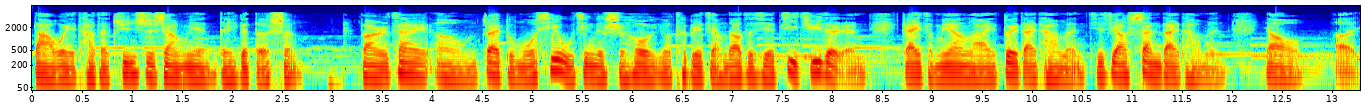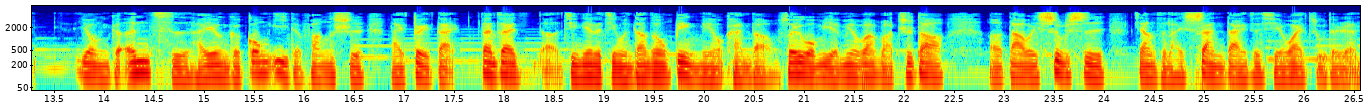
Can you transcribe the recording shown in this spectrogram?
大卫他在军事上面的一个得胜，反而在呃我们在读摩西五经的时候，有特别讲到这些寄居的人该怎么样来对待他们，其实要善待他们，要呃用一个恩慈，还用一个公义的方式来对待。但在呃今天的经文当中，并没有看到，所以我们也没有办法知道呃大卫是不是这样子来善待这些外族的人。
